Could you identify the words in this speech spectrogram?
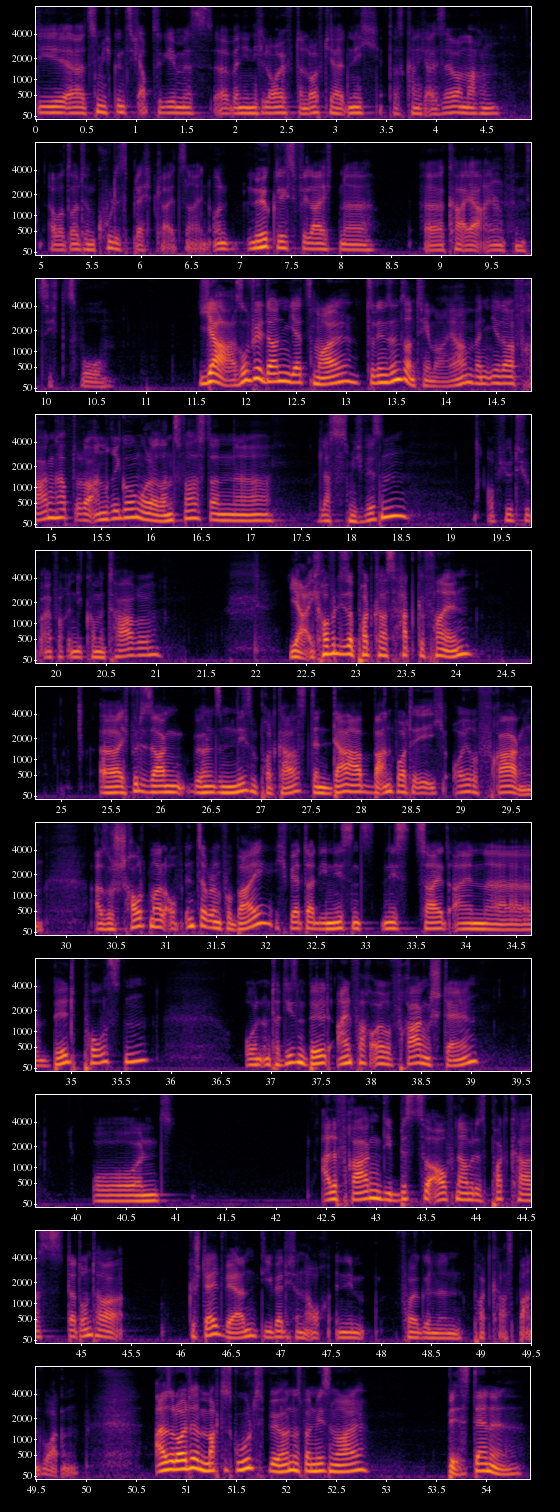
die äh, ziemlich günstig abzugeben ist. Äh, wenn die nicht läuft, dann läuft die halt nicht. Das kann ich alles selber machen. Aber sollte ein cooles Blechkleid sein. Und möglichst vielleicht eine äh, KR 51.2. Ja, so viel dann jetzt mal zu dem Simson-Thema. Ja? Wenn ihr da Fragen habt oder Anregungen oder sonst was, dann äh, lasst es mich wissen. Auf YouTube einfach in die Kommentare. Ja, ich hoffe, dieser Podcast hat gefallen. Äh, ich würde sagen, wir hören uns im nächsten Podcast, denn da beantworte ich eure Fragen. Also schaut mal auf Instagram vorbei. Ich werde da die nächsten, nächste Zeit ein äh, Bild posten und unter diesem Bild einfach eure Fragen stellen. Und alle Fragen, die bis zur Aufnahme des Podcasts darunter gestellt werden, die werde ich dann auch in dem folgenden Podcast beantworten. Also Leute, macht es gut. Wir hören uns beim nächsten Mal. Bis dann.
